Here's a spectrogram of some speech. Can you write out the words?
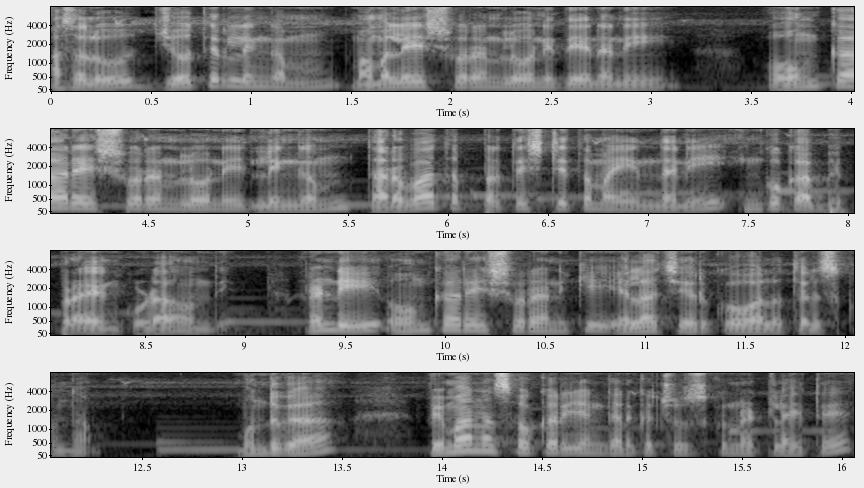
అసలు జ్యోతిర్లింగం మమలేశ్వరంలోనిదేనని ఓంకారేశ్వరంలోని లింగం తర్వాత ప్రతిష్ఠితమైందని ఇంకొక అభిప్రాయం కూడా ఉంది. రండి ఓంకారేశ్వరానికి ఎలా చేరుకోవాలో తెలుసుకుందాం. ముందుగా విమాన సౌకర్యం కనుక చూసుకున్నట్లయితే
